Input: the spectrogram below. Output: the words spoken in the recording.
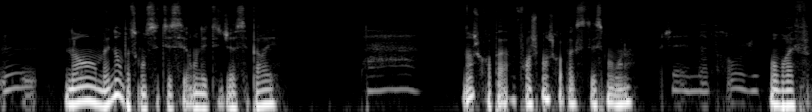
Hmm, Non, mais non parce qu'on s'était on était déjà séparés. Bah, Non, je crois pas. Franchement, je crois pas que c'était ce moment-là. j'ai ma frange. Bon bref.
